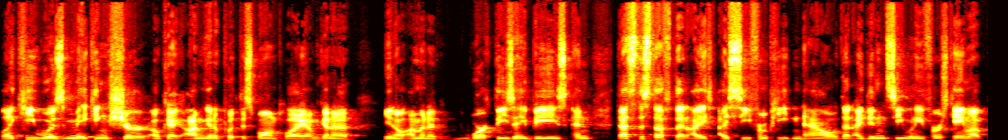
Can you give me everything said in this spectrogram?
like he was making sure, okay, I'm gonna put this ball in play. I'm gonna, you know, I'm gonna work these ABs, and that's the stuff that I I see from Pete now that I didn't see when he first came up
